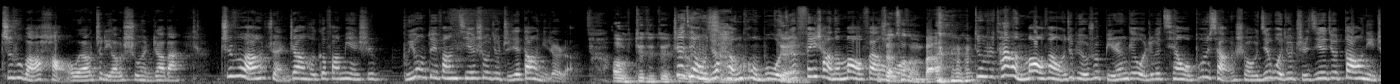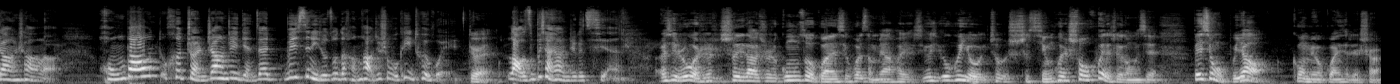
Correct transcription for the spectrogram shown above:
支付宝好，我要这里要说，你知道吧？支付宝转账和各方面是不用对方接收就直接到你这儿了，哦，对对对，这点我觉得很恐怖，我觉得非常的冒犯我。转错怎么办？就是他很冒犯我，就比如说别人给我这个钱，我不想收，结果就直接就到你账上了。红包和转账这点在微信里就做得很好，就是我可以退回，对，老子不想要你这个钱。而且如果是涉及到就是工作关系或者怎么样，会又又会有就是行贿受贿的这个东西，微信我不要，跟我没有关系这事儿。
